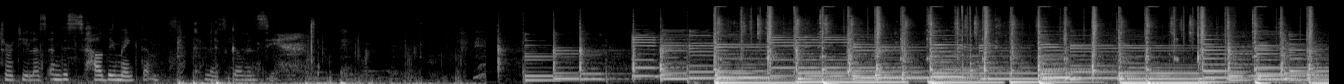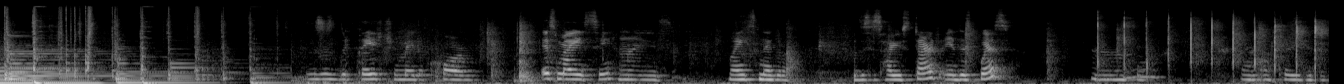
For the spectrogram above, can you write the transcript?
tortillas and this is how they make them. Let's go and see. This is the pastry made of corn. It's maíz, ¿sí? Maíz. Maíz negro. This is how you start and después. Sí. And after you hit it.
